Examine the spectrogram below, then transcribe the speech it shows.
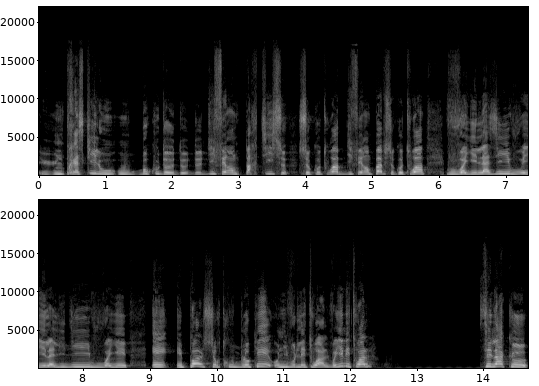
une presqu'île où, beaucoup de, différentes parties se, côtoient, différents peuples se côtoient. Vous voyez l'Asie, vous voyez la Lydie, vous voyez... Et, Paul se retrouve bloqué au niveau de l'étoile. Vous voyez l'étoile? C'est là que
